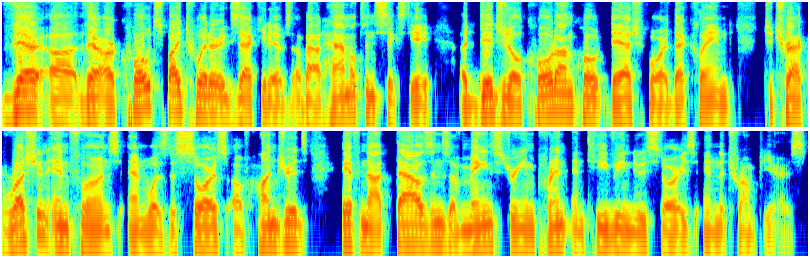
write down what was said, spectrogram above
There, uh, there are quotes by Twitter executives about Hamilton 68, a digital quote unquote dashboard that claimed to track Russian influence and was the source of hundreds, if not thousands, of mainstream print and TV news stories in the Trump years.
